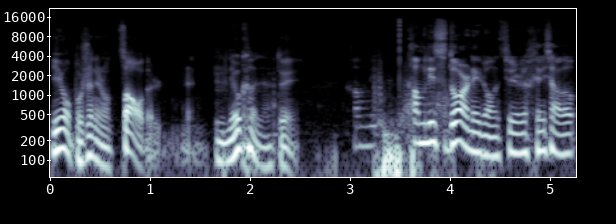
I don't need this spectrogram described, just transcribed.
因为我不是那种燥的人。嗯，有可能。对，comedy comedy store 那种，其实很小的，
